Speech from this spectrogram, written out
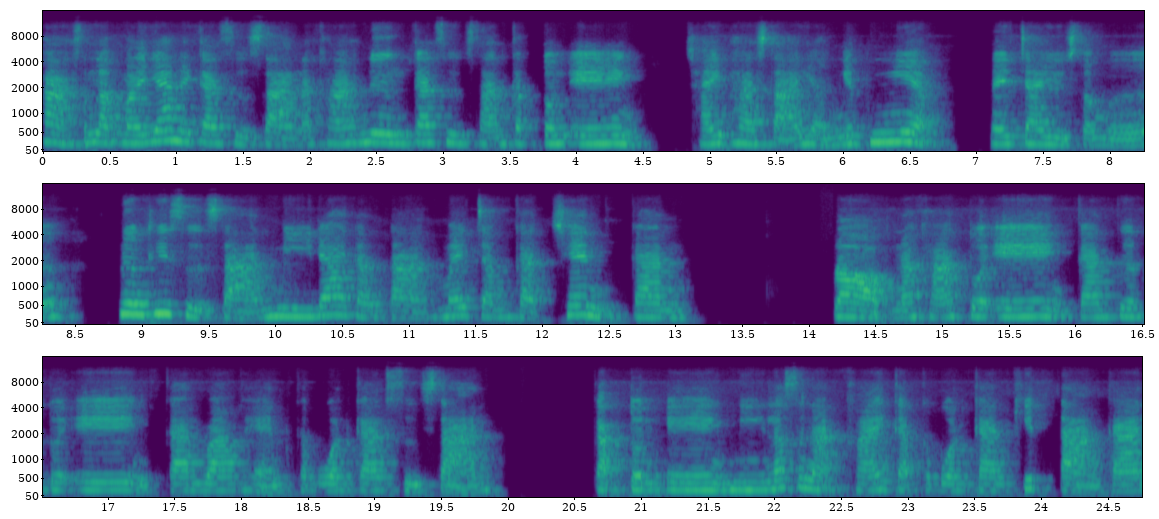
ค่ะสำหรับมารยาทในการสื่อสารนะคะ 1. การสื่อสารกับตนเอง ใช้ภาษาอย่างเงียบๆในใจอยู่เสมอ เรื่องที่สื่อสารมีได้ต่างๆ ไม่จำกัดเช่น การปลอบนะคะ ตัวเอง การเตือนตัวเอง การวางแผนกระบวนการสื่อสาร กับตนเองมีลักษณะคล้ายกับกระบวนการคิดต่างกัน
